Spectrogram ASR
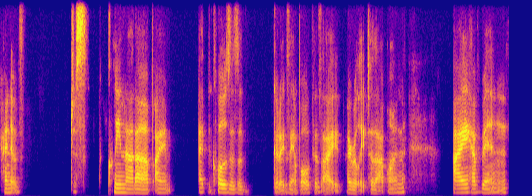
kind of just clean that up. I, I clothes is a good example because I I relate to that one. I have been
